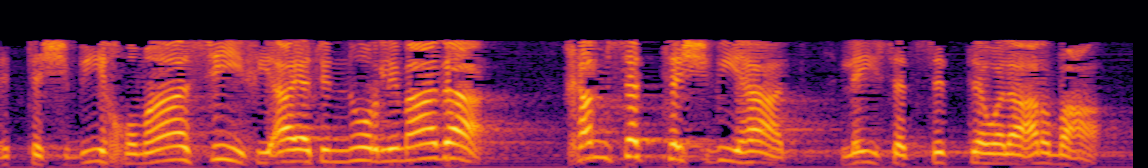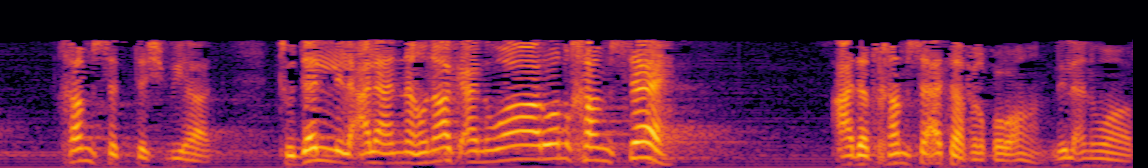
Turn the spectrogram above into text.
التشبيه خماسي في آية النور. لماذا؟ خمسة تشبيهات. ليست ستة ولا أربعة. خمسة تشبيهات. تدلل على أن هناك أنوار خمسة. عدد خمسة أتى في القرآن للأنوار.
